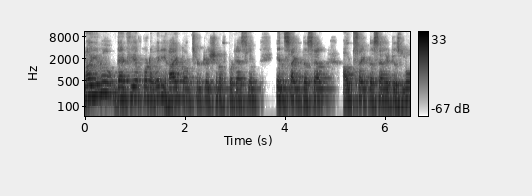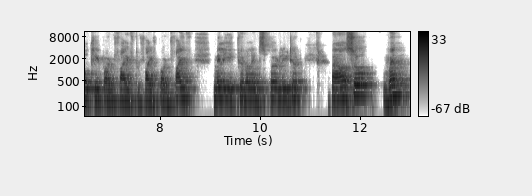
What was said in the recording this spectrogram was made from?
Now, you know that we have got a very high concentration of potassium inside the cell. Outside the cell, it is low 3.5 to 5.5 milliequivalents per liter. Uh, so when,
